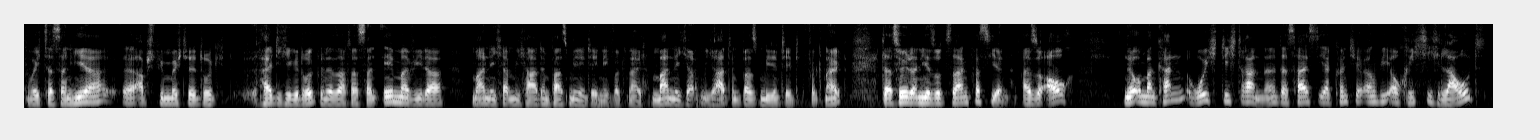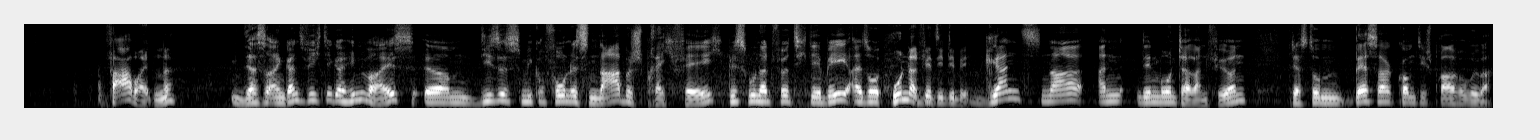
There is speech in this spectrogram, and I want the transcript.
Und wenn ich das dann hier äh, abspielen möchte, drück, halte ich hier gedrückt und er sagt das dann immer wieder, Mann, ich habe mich hart in Pass Medientechnik verknallt. Mann, ich habe mich hart in Pass Medientechnik verknallt. Das würde dann hier sozusagen passieren. Also auch, ne, und man kann ruhig dicht dran. Ne? Das heißt, ihr könnt hier irgendwie auch richtig laut verarbeiten. Ne? Das ist ein ganz wichtiger Hinweis. Ähm, dieses Mikrofon ist nahbesprechfähig bis 140 dB, also 140 dB. ganz nah an den Mund heranführen. Desto besser kommt die Sprache rüber.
